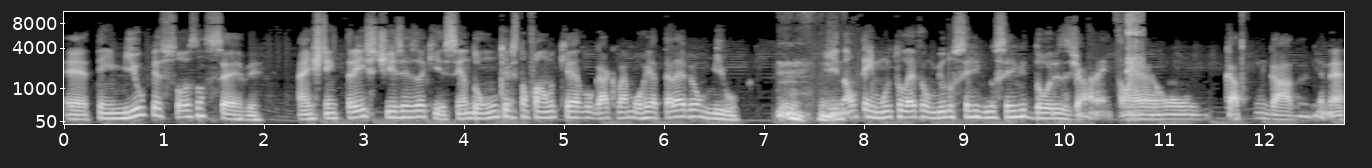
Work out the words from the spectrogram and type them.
é, tem mil pessoas no server. A gente tem três teasers aqui, sendo um que eles estão falando que é lugar que vai morrer até level 1000. E não tem muito level 1000 nos, serv nos servidores já, né? Então é um gato pingado ali, né?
